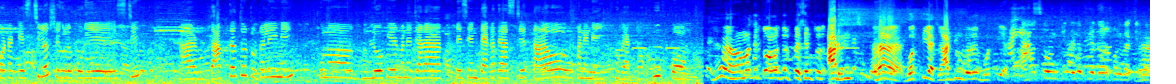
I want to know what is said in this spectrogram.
কটা টেস্ট ছিল সেগুলো করিয়ে এসেছি। আর ডাক্তার তো টোটালেই নেই। কোনো লোকের মানে যারা পেশেন্ট দেখাতে আসছে তারাও ওখানে নেই খুব একটা খুব কম। হ্যাঁ আমাদের তো আমাদের পেশেন্ট তো আট দিন হ্যাঁ ভর্তি আছে আট দিন ধরে ভর্তি আছে। আমার তো উটি থেকে ফিরে ধরে শনিবার হ্যাঁ,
